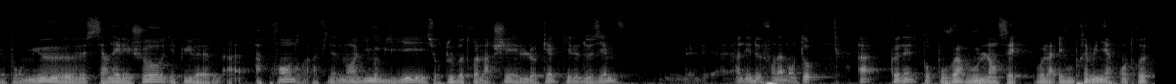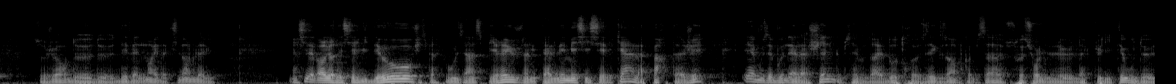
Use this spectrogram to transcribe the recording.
euh, pour mieux euh, cerner les choses et puis apprendre à, finalement l'immobilier et surtout votre marché local qui est le deuxième un des deux fondamentaux à connaître pour pouvoir vous lancer. Et vous prémunir contre ce genre d'événements et d'accidents de la vie. Merci d'avoir regardé cette vidéo, j'espère que vous a inspiré, je vous invite à l'aimer si c'est le cas, à la partager et à vous abonner à la chaîne, comme ça vous aurez d'autres exemples comme ça, soit sur l'actualité ou de,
